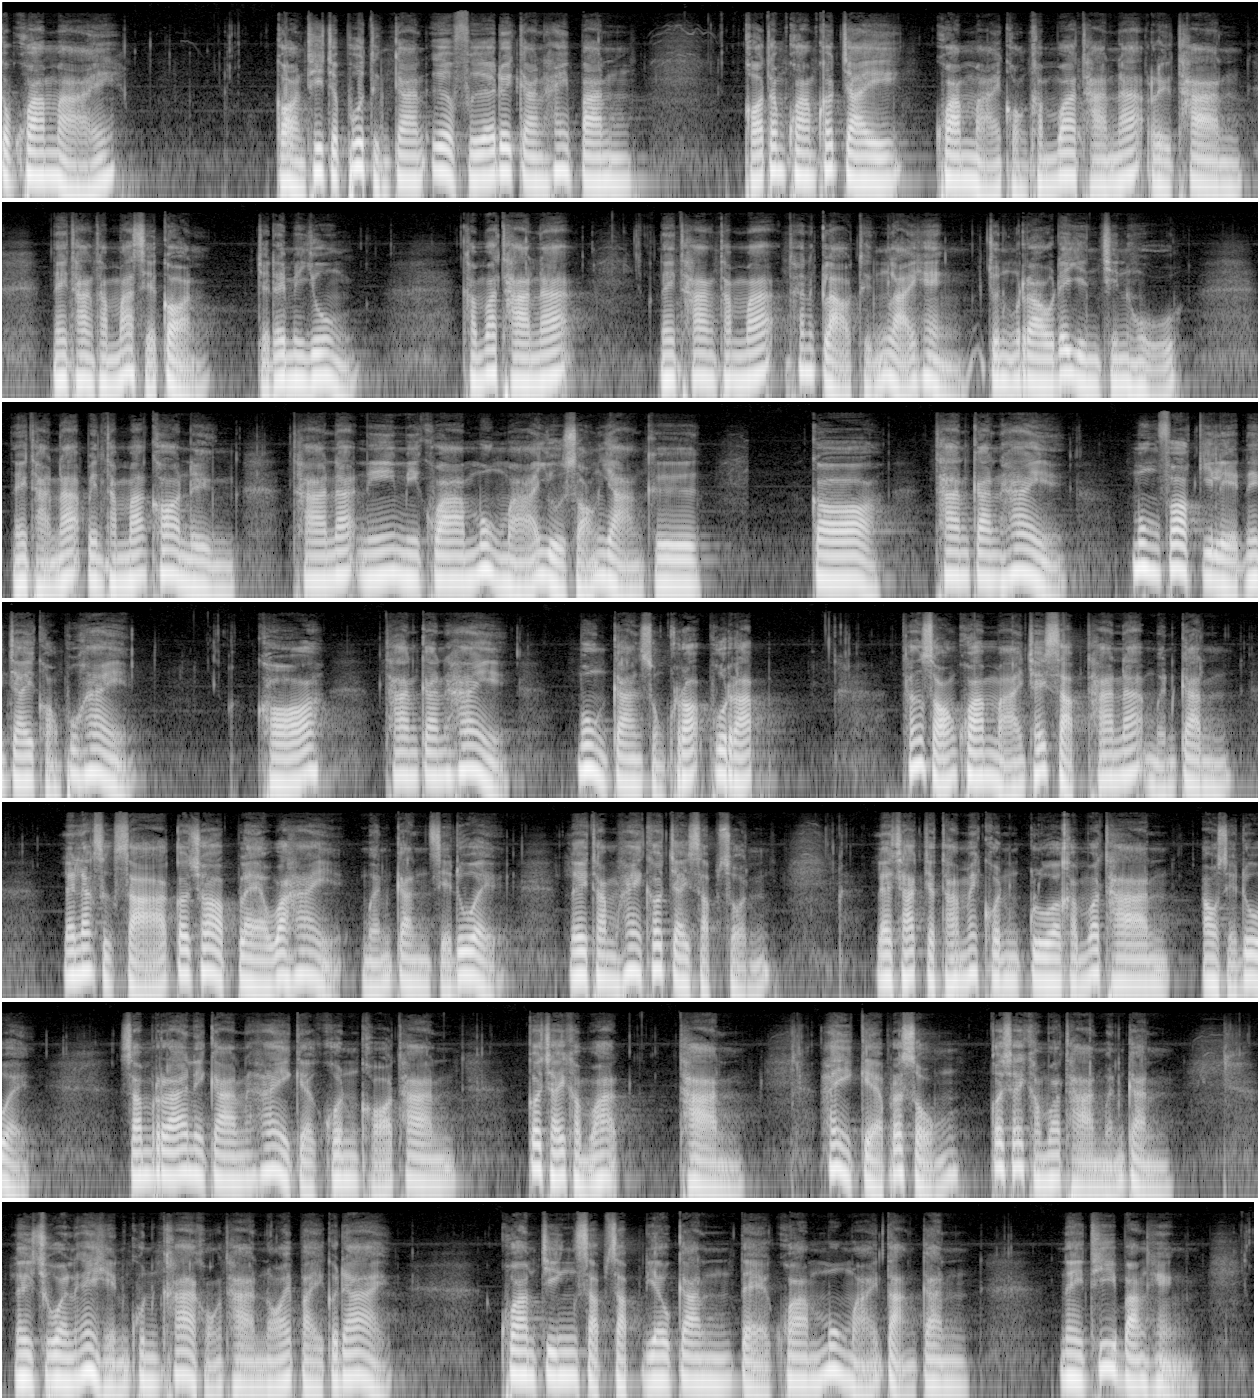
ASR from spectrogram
กับความหมาย ก่อนที่จะพูดถึงการเอื้อเฟื้อด้วยการให้ปัน ขอทำความเข้าใจความหมายของคำว่าทานะหรือทาน ในทางธรรมะเสียก่อน จะได้ไม่ยุ่งคำว่าทานะ ในทางธรรมะท่านกล่าวถึงหลายแห่งจนเราได้ยินชินหู ในฐานะเป็นธรรมะข้อหนึ่งทานะนี้มีความมุ่งหมายอยู่สองอย่างคือกทานการให้มุ่งฟอกกิเลสในใจของผู้ให้ ขอ ทานการให้ มุ่งการสงเคราะห์ผู้รับ ทั้งสองความหมายใช้ศัพท์ทานะเหมือนกัน และนักศึกษาก็ชอบแปลว่าให้เหมือนกันเสียด้วย เลยทำให้เข้าใจสับสน และชักจะทำให้คนกลัวคำว่าทานเอาเสียด้วยซ้ำร้ายในการให้แก่คนขอทาน ก็ใช้คำว่า ทาน ให้แก่พระสงฆ์ก็ใช้คำว่าทานเหมือนกัน เลยชวนให้เห็นคุณค่าของทานน้อยไปก็ได้ ความจริงสับสับเดียวกันแต่ความมุ่งหมายต่างกัน ในที่บางแห่ง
